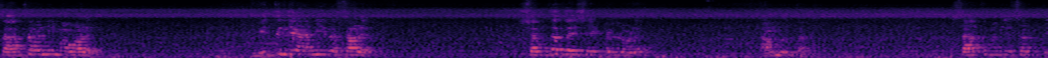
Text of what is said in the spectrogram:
साचं आणि मवाळ वितले आणि रसाळ शब्द जैसे कल्लोळ अमृतात सात म्हणजे सत्य.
